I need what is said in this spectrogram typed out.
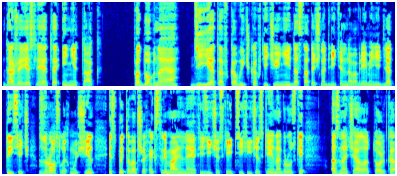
Даже если это и не так, подобная диета в кавычках в течение достаточно длительного времени для тысяч взрослых мужчин, испытывавших экстремальные физические и психические нагрузки, означала только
